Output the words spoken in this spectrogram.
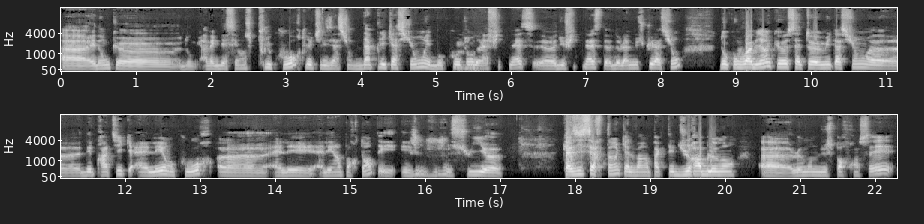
euh, et donc, euh, donc avec des séances plus courtes, l'utilisation d'applications et beaucoup autour mhm. de la fitness, euh, du fitness, de, de la musculation. Donc on voit bien que cette mutation euh, des pratiques, elle est en cours, euh, elle est, elle est importante et, je, suis euh, quasi certain qu'elle va impacter durablement le monde du sport français.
